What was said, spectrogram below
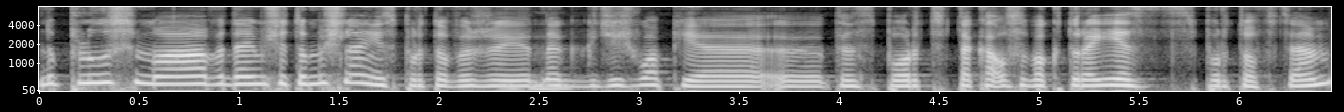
no plus ma, wydaje mi się, to myślenie sportowe, że jednak Mhm. gdzieś łapie e, ten sport. Taka osoba, która jest sportowcem,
